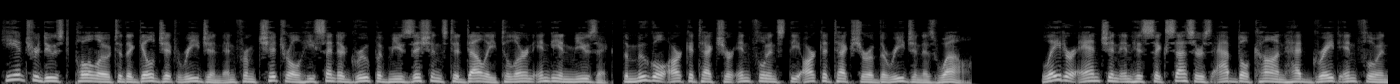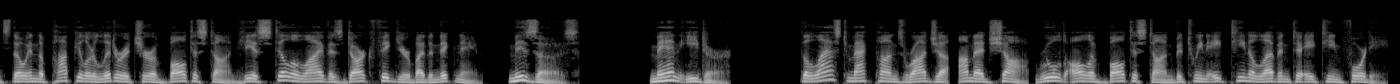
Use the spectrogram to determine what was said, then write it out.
He introduced polo to the Gilgit region and from Chitral he sent a group of musicians to Delhi to learn Indian music. The Mughal architecture influenced the architecture of the region as well. Later Anchon and his successors Abdul Khan had great influence though in the popular literature of Baltistan he is still alive as dark figure by the nickname, Mizos man-eater". The last Makpan's Raja, Ahmed Shah, ruled all of Baltistan between 1811 to 1840.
